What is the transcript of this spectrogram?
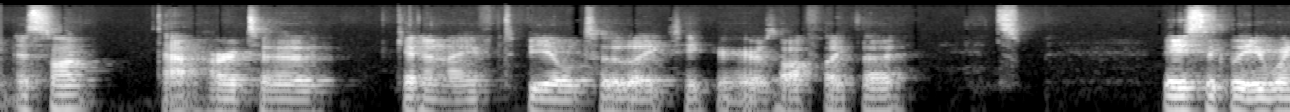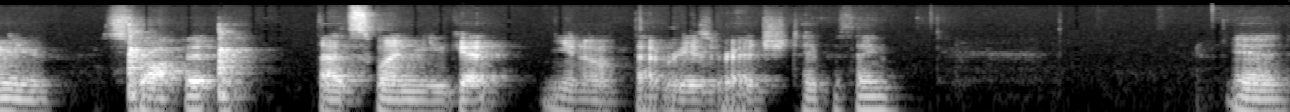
It's not that hard to get a knife to be able to like take your hairs off like that. It's basically when you strop it, that's when you get, you know, that razor edge type of thing. And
